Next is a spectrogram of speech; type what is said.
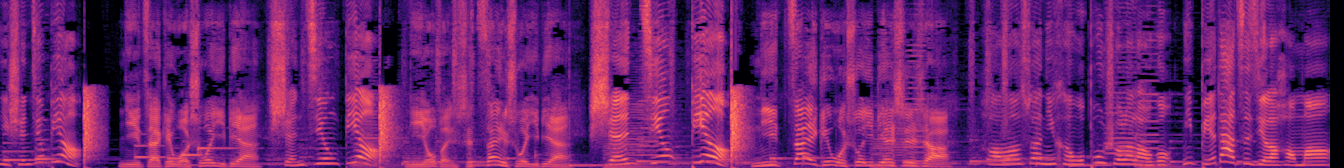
你神经病！你再给我说一遍。神经病！你有本事再说一遍。神经病！你再给我说一遍试试。好了，算你狠，我不说了，老公，你别打自己了好吗？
